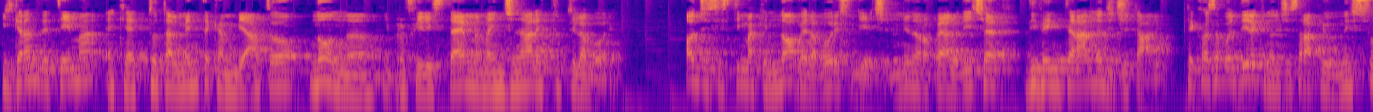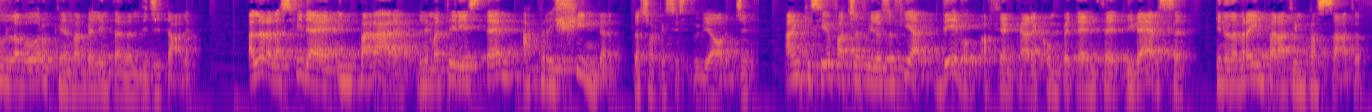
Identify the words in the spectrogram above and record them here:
Il grande tema è che è totalmente cambiato non i profili STEM, ma in generale tutti i lavori. Oggi si stima che 9 lavori su 10, l'Unione Europea lo dice, diventeranno digitali. Che cosa vuol dire? Che non ci sarà più nessun lavoro che non abbia all'interno il digitale. Allora la sfida è imparare le materie STEM a prescindere da ciò che si studia oggi. Anche se io faccio filosofia, devo affiancare competenze diverse che non avrei imparato in passato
